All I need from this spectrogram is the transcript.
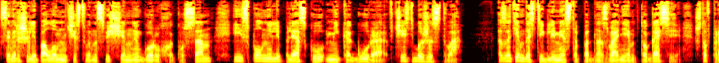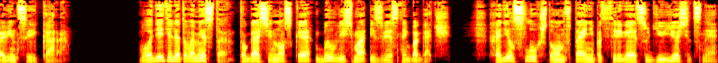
совершили паломничество на священную гору Хакусан и исполнили пляску Микагура в честь божества, а затем достигли места под названием Тогаси, что в провинции Кара. Владетель этого места, Тогаси Носке, был весьма известный богач. Ходил слух, что он втайне подстерегает судью Йосицне,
